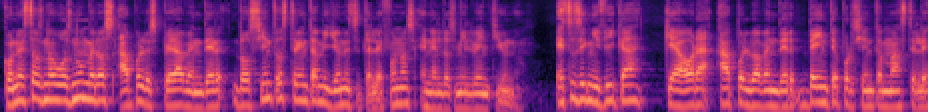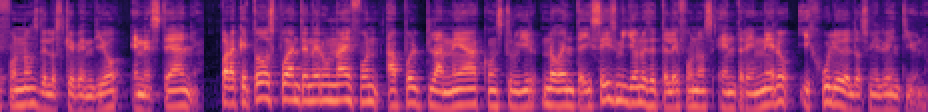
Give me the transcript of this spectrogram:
Con estos nuevos números, Apple espera vender 230 millones de teléfonos en el 2021. Esto significa que ahora Apple va a vender 20% más teléfonos de los que vendió en este año. Para que todos puedan tener un iPhone, Apple planea construir 96 millones de teléfonos entre enero y julio del 2021.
